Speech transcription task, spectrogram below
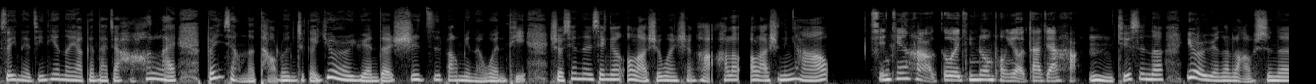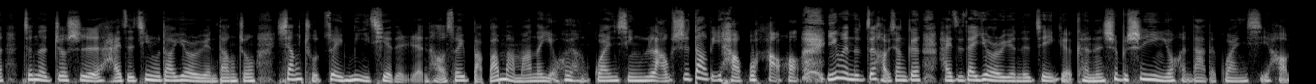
所以呢，今天呢，要跟大家好好来分享呢，讨论这个幼儿园的师资方面的问题。首先呢，先跟欧老师问声好，Hello，欧老师您好。先听好，各位听众朋友，大家好。嗯，其实呢，幼儿园的老师呢，真的就是孩子进入到幼儿园当中相处最密切的人哈，所以爸爸妈妈呢也会很关心老师到底好不好哈，因为呢，这好像跟孩子在幼儿园的这个可能适不适应有很大的关系哈。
